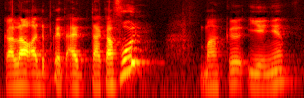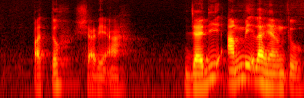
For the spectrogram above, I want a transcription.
Kalau ada perkataan takaful, maka ianya patuh syariah. Jadi ambillah yang tu.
